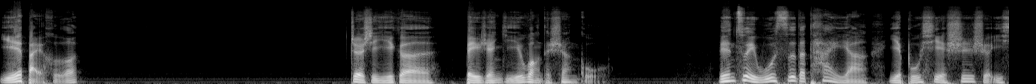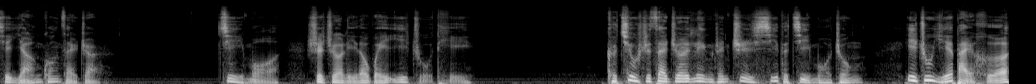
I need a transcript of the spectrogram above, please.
野百合。这是一个被人遗忘的山谷，连最无私的太阳也不屑施舍一些阳光在这儿。寂寞是这里的唯一主题。可就是在这令人窒息的寂寞中，一株野百合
